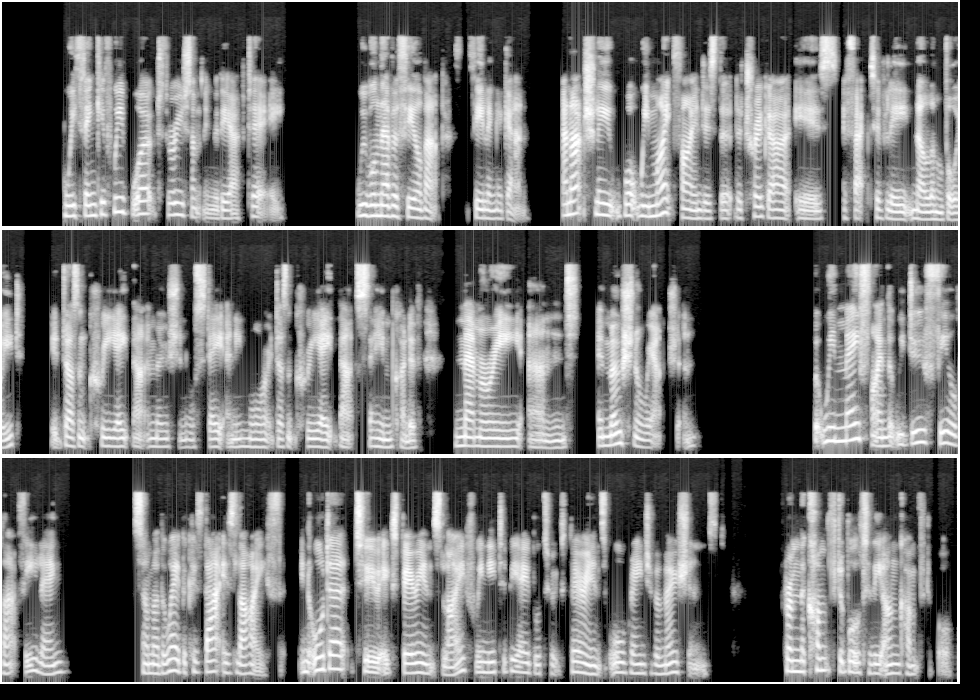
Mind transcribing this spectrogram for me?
we think if we've worked through something with EFT, we will never feel that feeling again. And actually, what we might find is that the trigger is effectively null and void. It doesn't create that emotional state anymore. It doesn't create that same kind of memory and emotional reaction. But we may find that we do feel that feeling some other way because that is life. In order to experience life, we need to be able to experience all range of emotions from the comfortable to the uncomfortable.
